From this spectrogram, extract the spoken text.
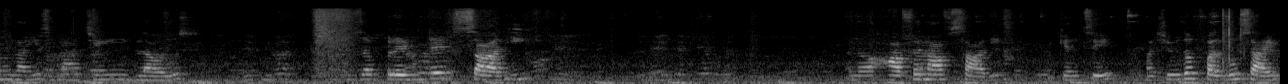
Again, nice matching blouse. A printed sari and a half and half sari. You can say. I'll the pallu side.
